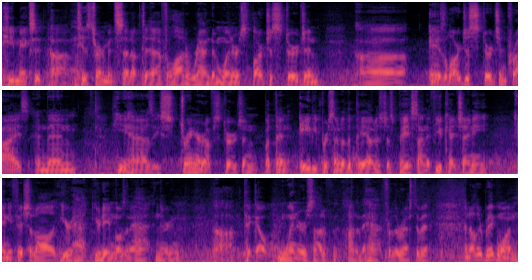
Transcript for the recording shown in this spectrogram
he makes it uh, his tournament set up to have a lot of random winners. Largest sturgeon. Uh, his largest sturgeon prize, and then he has a stringer of sturgeon. But then 80% of the payout is just based on if you catch any any fish at all, your hat, your name goes in a hat, and they're gonna uh, pick out winners out of out of the hat for the rest of it. Another big one,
